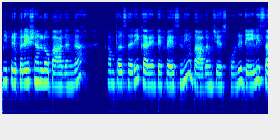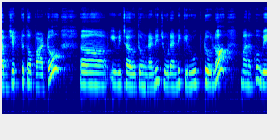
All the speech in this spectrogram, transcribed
మీ ప్రిపరేషన్లో భాగంగా కంపల్సరీ కరెంట్ అఫైర్స్ని భాగం చేసుకోండి. డైలీ సబ్జెక్టుతో పాటు ఇవి చదువుతూ ఉండండి. చూడండి గ్రూప్ టూలో మనకు వి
